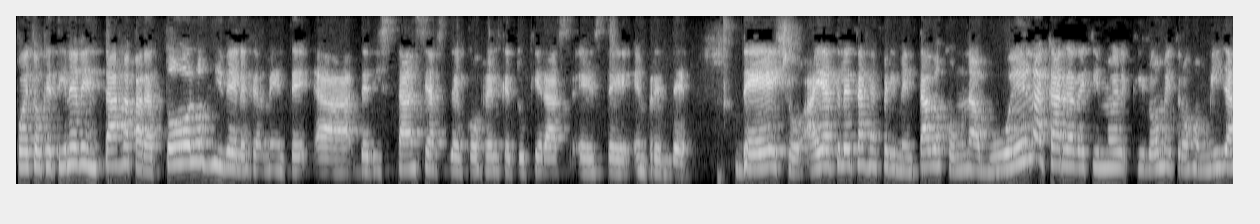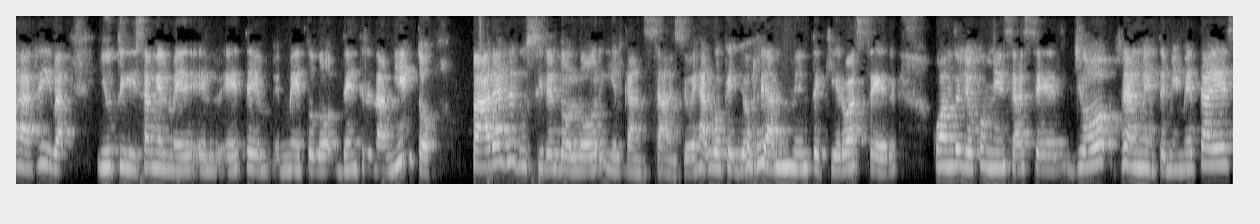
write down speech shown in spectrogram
puesto que tiene ventaja para todos los niveles realmente uh, de distancias del correr que tú quieras este, emprender. De hecho, hay atletas experimentados con una buena carga de kilómetros o millas arriba y utilizan este método de entrenamiento para reducir el dolor y el cansancio. Es algo que yo realmente quiero hacer cuando yo comience a hacer. Yo realmente, mi meta es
